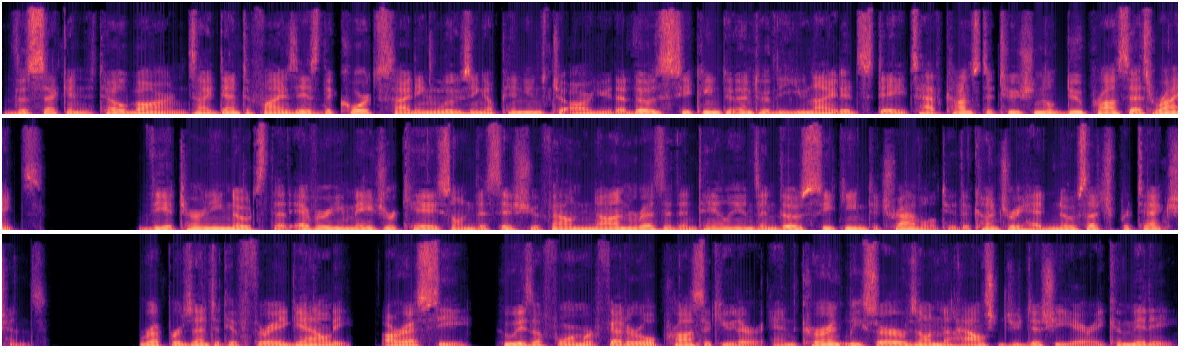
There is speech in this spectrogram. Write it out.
The second tell Barnes identifies is the court citing losing opinions to argue that those seeking to enter the United States have constitutional due process rights. The attorney notes that every major case on this issue found non-resident aliens and those seeking to travel to the country had no such protections. Representative Trey Gowdy, RSC, who is a former federal prosecutor and currently serves on the House Judiciary Committee,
